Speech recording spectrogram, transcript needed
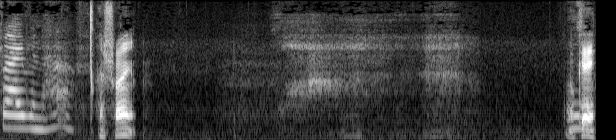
Five and a half. That's right. Okay.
